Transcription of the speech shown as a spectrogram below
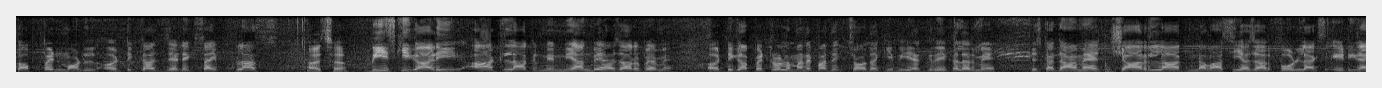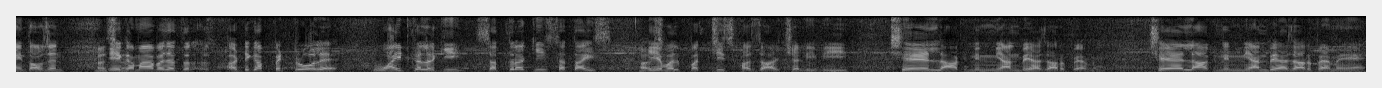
top end model Ertiga Z X I plus अच्छा। 20 की गाड़ी आठ लाख निन्यानवे हज़ार रुपये में। अर्टिका पेट्रोल हमारे पास एक चौदह की भी है ग्रे कलर में। इसका दाम है चार लाख नवासी हज़ार four lakhs eighty nine thousand. अच्छा। एक हमारे पास अर्टिका पेट्रोल है वाइट कलर की सत्रह की सत्ताईस। अच्छा। केवल पच्चीस हज़ार चली हुई छः लाख निन्यानवे हज़ार रुपये में। छः लाख निन्यानवे हज़ार रुपये में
